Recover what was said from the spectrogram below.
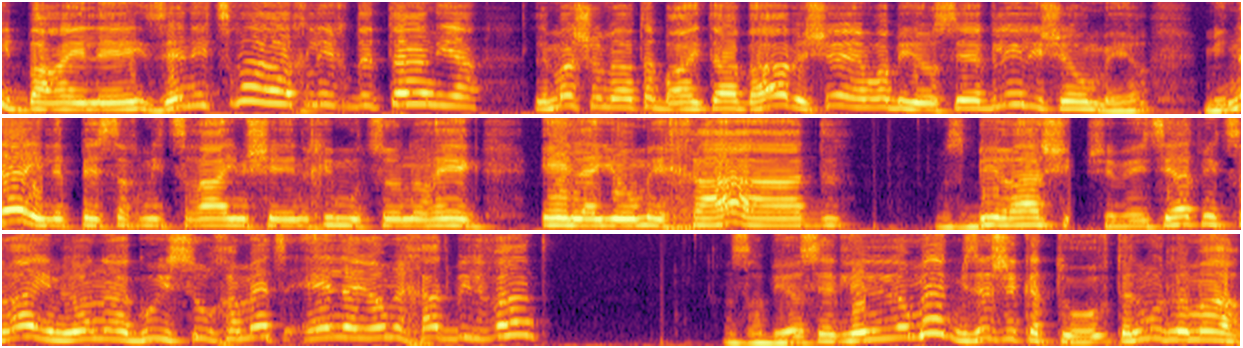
מבעלי, זה נצרך לכדתניא. למה שאומרת הברייתא הבאה בשם רבי יוסי הגלילי שאומר, מניין לפסח מצרים שאין חימוצו נוהג, אלא יום אחד. מסביר רש"י שביציאת מצרים לא נהגו איסור חמץ אלא יום אחד בלבד. אז רבי יוסי הגלילי לומד מזה שכתוב, תלמוד לומר,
